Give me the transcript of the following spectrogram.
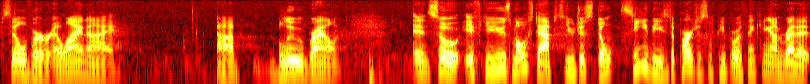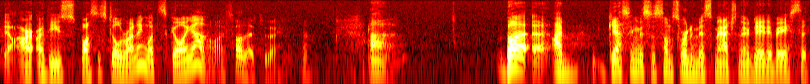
silver, Illini, uh, blue, brown. And so if you use most apps, you just don't see these departures. So people are thinking on Reddit, are, are these buses still running? What's going on? Oh, I saw that today. Yeah. But uh, I'm guessing this is some sort of mismatch in their database that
